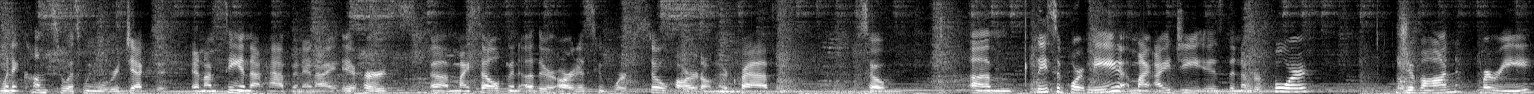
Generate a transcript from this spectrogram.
when it comes to us, we will reject it. And I'm seeing that happen, and I, it hurts uh, myself and other artists who've worked so hard on their craft. So um, please support me. My IG is the number four, Jovan Marie.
